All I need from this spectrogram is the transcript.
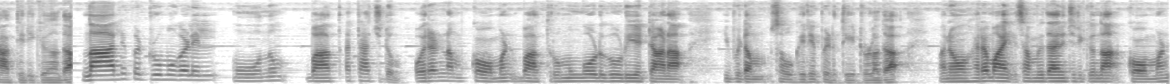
കാത്തിരിക്കുന്നത്. നാല് ബെഡ്റൂമുകളിൽ മൂന്നും ബാത്ത് അറ്റാച്ച്ഡും ഒരെണ്ണം കോമൺ ബാത്റൂമും കൂടി കൂടിയിട്ടാണ് ഇവിടം സൗകര്യപ്പെടുത്തിയിട്ടുള്ളത്. മനോഹരമായി സംവിധാനിച്ചിരിക്കുന്ന കോമൺ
